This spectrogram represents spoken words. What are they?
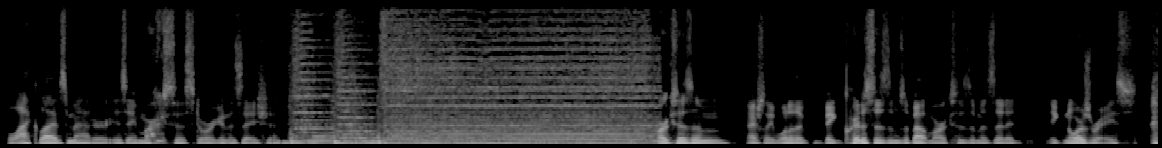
Black Lives Matter is a Marxist organization. Marxism, actually, one of the big criticisms about Marxism is that it ignores race.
